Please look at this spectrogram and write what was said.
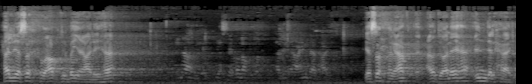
هل يصح عقد البيع عليها؟ نعم يصح العقد عليها عند الحاجة يصح العقد عليها عند الحاجة.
